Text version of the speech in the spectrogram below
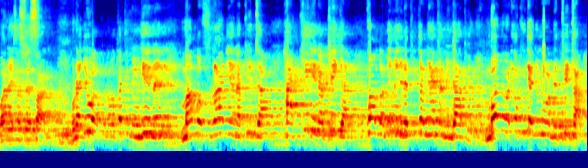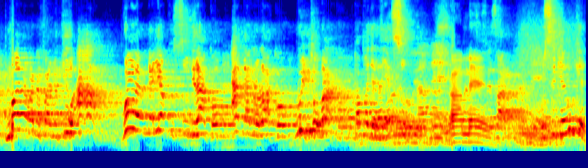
Bwana Yesu asifiwe sana. Unajua kuna wakati mwingine mambo fulani yanapita, akili inapiga kwamba mimi nimepita miaka mingapi? Mbona waliokuja nyuma wamepita? Mbona wanafanikiwa? Ah, ah, wewe angalia kusudi lako, agano lako, wito wako pamoja na Yesu. Amen. Amen. Usigeuke.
